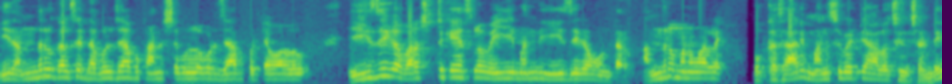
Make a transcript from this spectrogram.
ఇది అందరూ కలిసి డబుల్ జాబ్ కానిస్టేబుల్లో కూడా జాబ్ కొట్టేవాళ్ళు. ఈజీగా వరస్ట్ కేసులో వెయ్యి మంది ఈజీగా ఉంటారు. అందరూ మన వాళ్ళే. ఒక్కసారి మనసు పెట్టి ఆలోచించండి.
